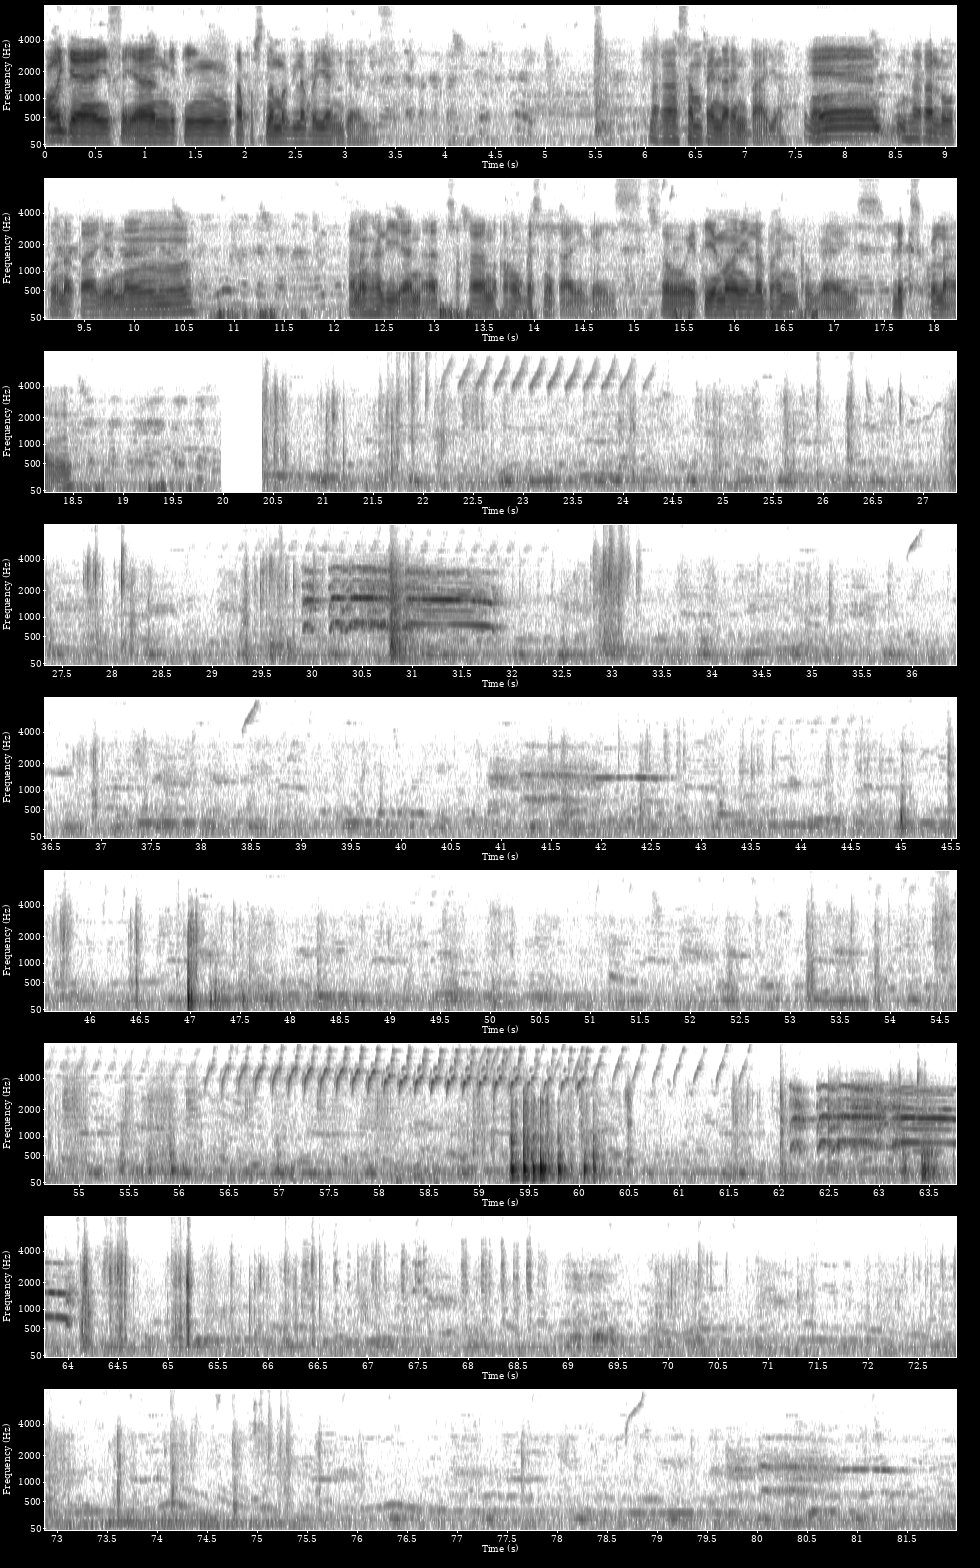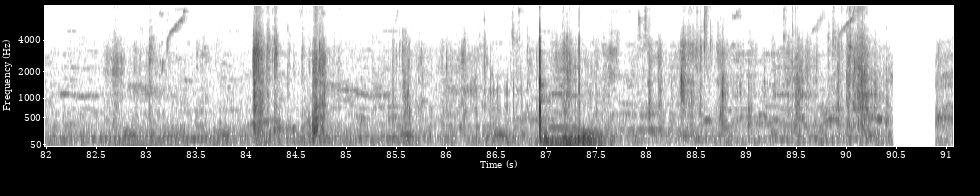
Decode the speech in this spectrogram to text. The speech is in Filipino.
Okay guys, ayan, ngiting tapos na maglaba yan guys. Nakasampay na rin tayo. And nakaluto na tayo ng pananghalian at saka nakahugas na tayo guys. So ito yung mga nilabahan ko guys. Flex ko lang.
